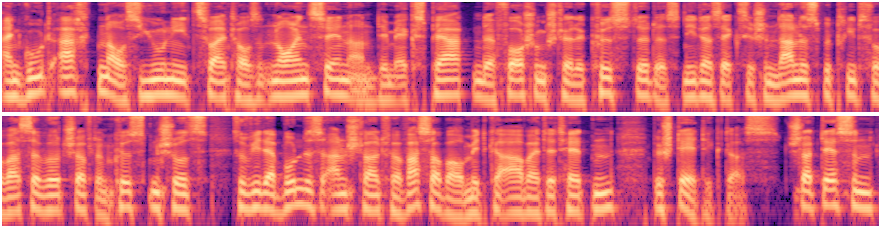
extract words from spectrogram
Ein Gutachten aus Juni 2019, an dem Experten der Forschungsstelle Küste des Niedersächsischen Landesbetriebs für Wasserwirtschaft und Küstenschutz sowie der Bundesanstalt für Wasserbau mitgearbeitet hätten, bestätigt das. Stattdessen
